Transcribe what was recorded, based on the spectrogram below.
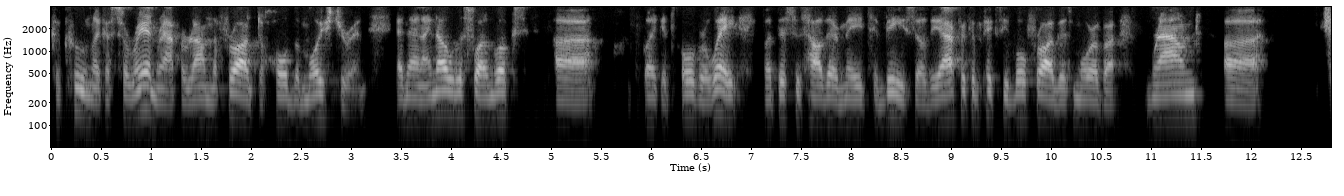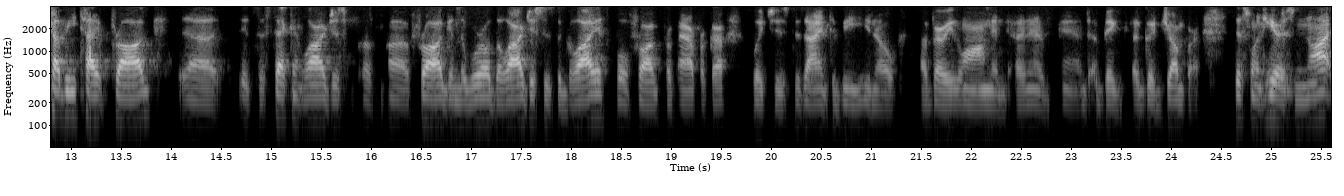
cocoon, like a saran wrap around the frog to hold the moisture in. And then I know this one looks uh, like it's overweight, but this is how they're made to be. So the African pixie bullfrog is more of a round, uh, chubby type frog. Uh, it's the second largest uh, frog in the world. The largest is the Goliath bullfrog from Africa, which is designed to be, you know, a very long and, and, a, and a big, a good jumper. This one here is not,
